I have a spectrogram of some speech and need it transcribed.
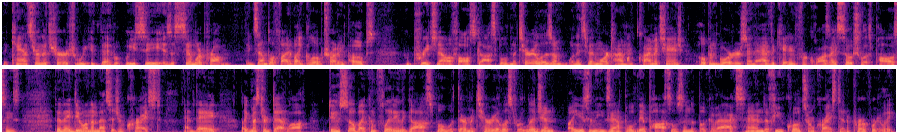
the cancer in the church we, that we see is a similar problem, exemplified by globe-trotting popes who preach now a false gospel of materialism when they spend more time on climate change, open borders, and advocating for quasi socialist policies than they do on the message of Christ. And they, like Mr. Detloff, do so by conflating the gospel with their materialist religion by using the example of the apostles in the book of Acts and a few quotes from Christ inappropriately.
